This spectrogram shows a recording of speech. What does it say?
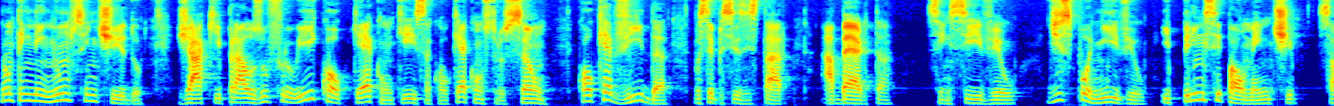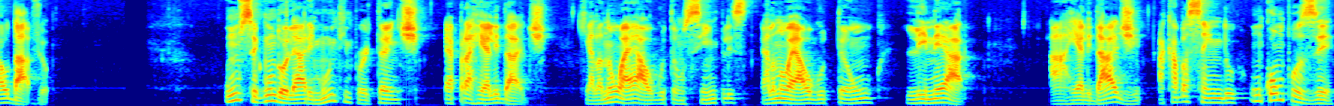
não tem nenhum sentido, já que para usufruir qualquer conquista, qualquer construção, qualquer vida, você precisa estar aberta, sensível, disponível e principalmente saudável. Um segundo olhar e muito importante é para a realidade, que ela não é algo tão simples, ela não é algo tão linear a realidade acaba sendo um composê,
